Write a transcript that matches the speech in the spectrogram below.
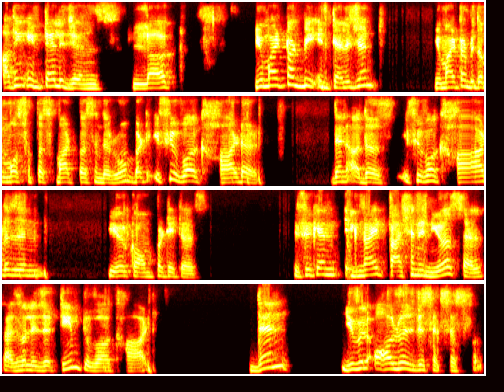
I think intelligence, luck, you might not be intelligent, you might not be the most super smart person in the room, but if you work harder than others, if you work harder than your competitors, if you can ignite passion in yourself as well as your team to work hard, then you will always be successful.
